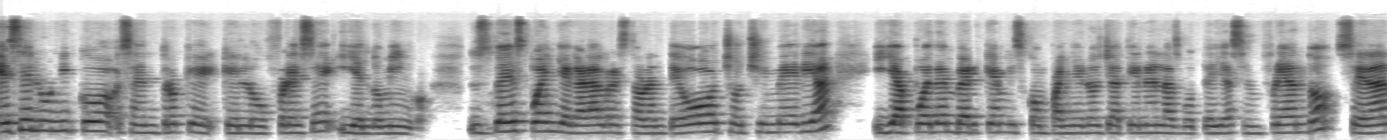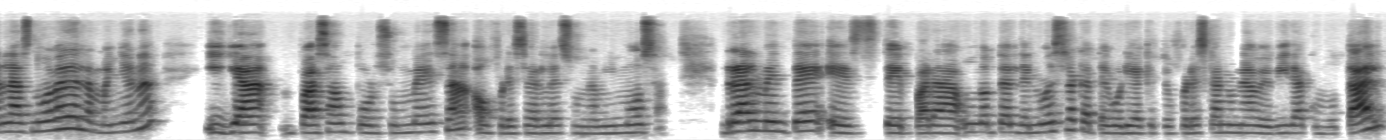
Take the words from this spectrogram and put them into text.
Es el único centro que, lo ofrece y el domingo. Ustedes pueden llegar al restaurante 8, 8 y media y ya pueden ver que mis compañeros ya tienen las botellas enfriando. Se dan las 9 de la mañana y ya pasan por su mesa a ofrecerles una mimosa. Realmente, este, para un hotel de nuestra categoría que te ofrezcan una bebida como tal,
